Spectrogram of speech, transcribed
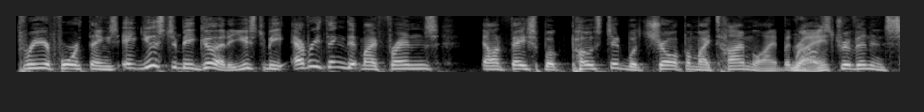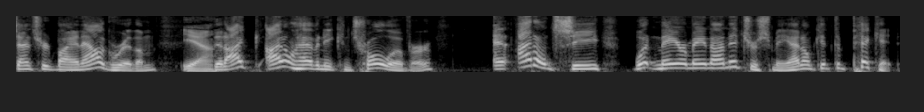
three or four things. It used to be good. It used to be everything that my friends on Facebook posted would show up on my timeline, but now it's driven and censored by an algorithm Yeah. that I I don't have any control over, and I don't see what may or may not interest me. I don't get to pick it,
